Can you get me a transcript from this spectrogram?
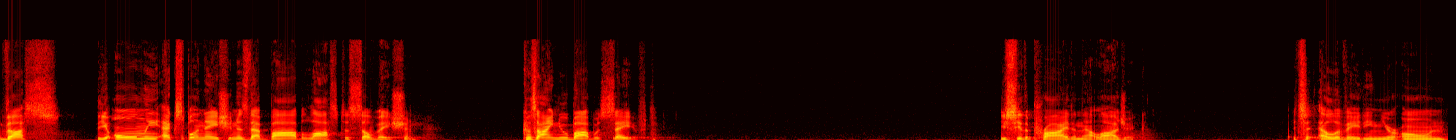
Thus, the only explanation is that Bob lost his salvation. Because I knew Bob was saved. You see the pride in that logic. It's elevating your own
